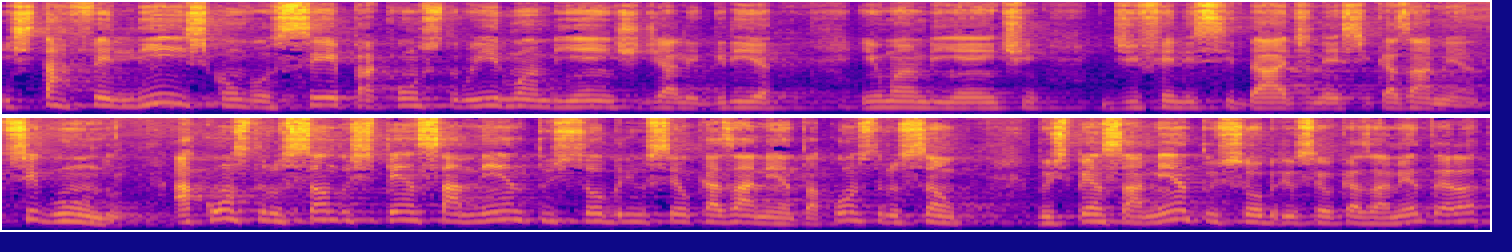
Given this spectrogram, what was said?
estar feliz com você para construir um ambiente de alegria e um ambiente de felicidade neste casamento. Segundo, a construção dos pensamentos sobre o seu casamento. A construção dos pensamentos sobre o seu casamento, ela,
